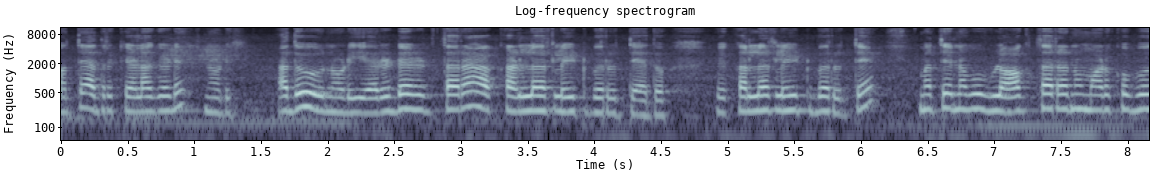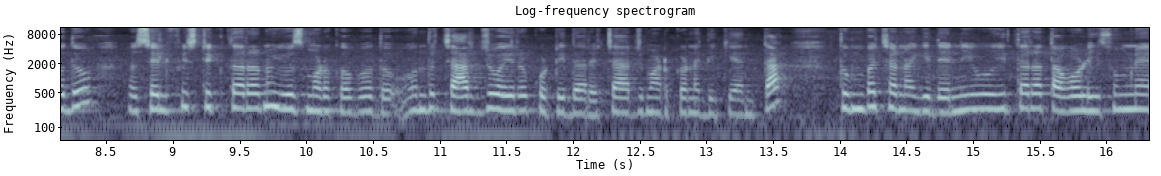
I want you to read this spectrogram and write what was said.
ಮತ್ತು ಅದ್ರ ಕೆಳಗಡೆ ನೋಡಿ. ಅದು ನೋಡಿ ಎರಡೆರಡು ಥರ ಕಲ್ಲರ್ ಲೈಟ್ ಬರುತ್ತೆ ಅದು. ಕಲ್ಲರ್ ಲೈಟ್ ಬರುತ್ತೆ. ಮತ್ತು ನಾವು ಬ್ಲಾಗ್ ಥರನೂ ಮಾಡ್ಕೋಬೋದು, ಸೆಲ್ಫಿ ಸ್ಟಿಕ್ ಥರನೂ ಯೂಸ್ ಮಾಡ್ಕೋಬೋದು. ಒಂದು ಚಾರ್ಜ್ ವೈರು ಕೊಟ್ಟಿದ್ದಾರೆ, ಚಾರ್ಜ್ ಮಾಡ್ಕೊಳೋದಕ್ಕೆ ಅಂತ. ತುಂಬ ಚೆನ್ನಾಗಿದೆ. ನೀವು ಈ ಥರ ತಗೊಳ್ಳಿ. ಸುಮ್ಮನೆ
